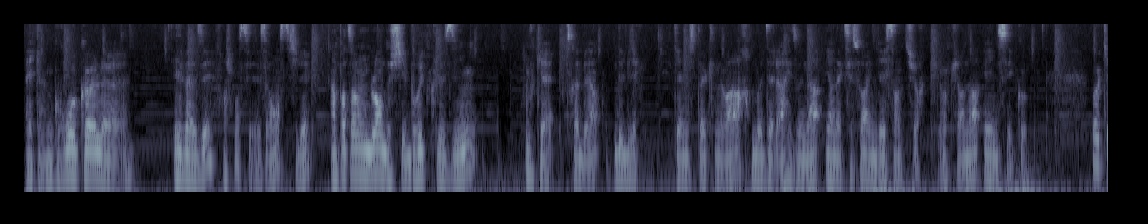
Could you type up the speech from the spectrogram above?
avec un gros col euh, évasé. Franchement c'est vraiment stylé. Un pantalon blanc de chez Brut Clothing. Ok, très bien. Des stock noir, modèle Arizona, et en accessoire une vieille ceinture en cuir et une Seiko. Ok,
